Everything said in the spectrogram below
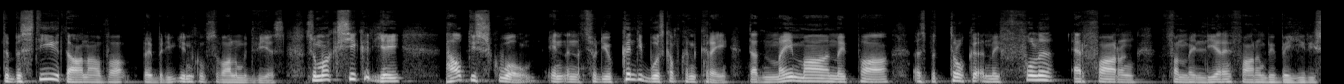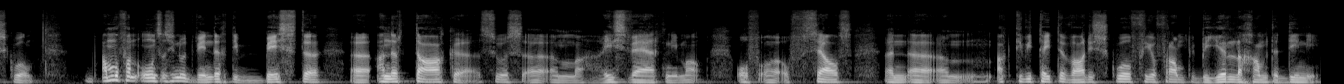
te bestuur daarna waar by by die inkomste waar hulle moet wees. So maak seker jy help die skool en en sodat jou kind die boodskap kan kry dat my ma en my pa is betrokke in my volle ervaring van my leerervaring by, by hierdie skool. Almal van ons is nie noodwendig die beste uh, ander take soos 'n uh, um, huiswerk nie, maar of uh, of selfs in 'n uh, um, aktiwiteite waar die skool vir jou vra om die beheerliggaam te dien nie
